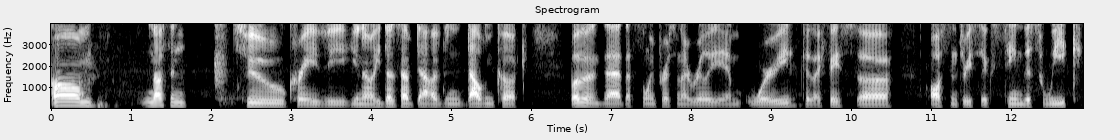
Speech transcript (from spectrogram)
Um, nothing too crazy. You know, he does have Dalvin Dalvin Cook other than that, that's the only person I really am worried because I face uh, Austin 316 this week.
